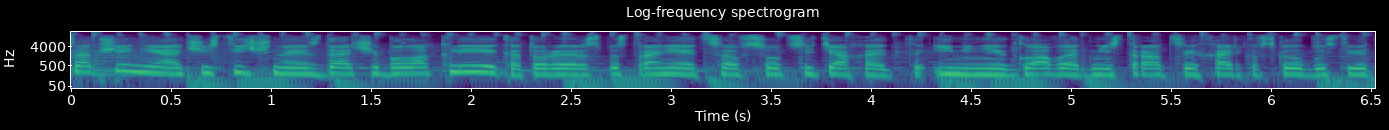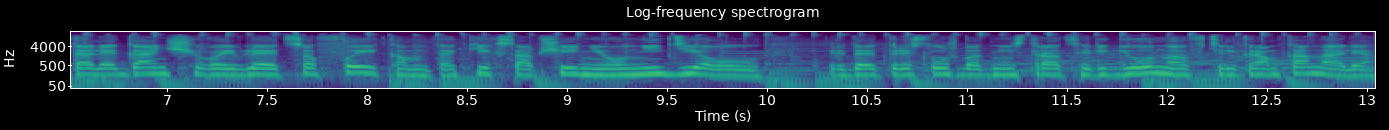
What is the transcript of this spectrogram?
Сообщение о частичной сдаче Балаклеи, которое распространяется в соцсетях от имени главы администрации Харьковской области Виталия Ганчева, является фейком. Таких сообщений он не делал, передает пресс-служба администрации региона в телеграм-канале.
